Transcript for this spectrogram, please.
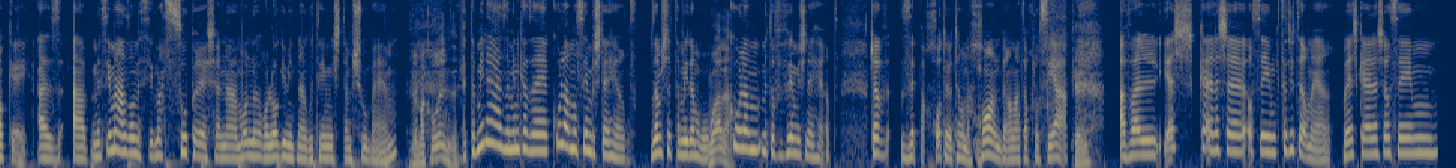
אוקיי, okay, אז המשימה הזו משימה סופר ישנה, המון נוירולוגים התנהגותיים השתמשו בהם. ומה קורה עם זה? ותמיד היה איזה מין כזה, כולם עושים בשני הרץ. זה מה שתמיד אמרו. וואלה. כולם מתופפים בשני הרץ. עכשיו, זה פחות או יותר נכון ברמת האוכלוסייה. כן. אבל יש כאלה שעושים קצת יותר מהר, ויש כאלה שעושים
